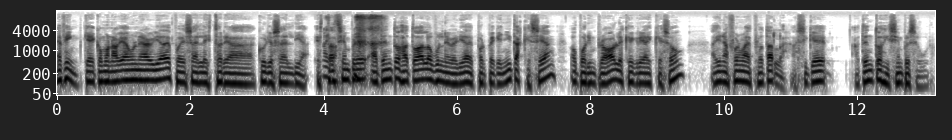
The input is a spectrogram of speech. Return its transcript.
En fin, que como no había vulnerabilidades, pues esa es la historia curiosa del día. Estad siempre atentos a todas las vulnerabilidades, por pequeñitas que sean o por improbables que creáis que son, hay una forma de explotarlas. Así que atentos y siempre seguros.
